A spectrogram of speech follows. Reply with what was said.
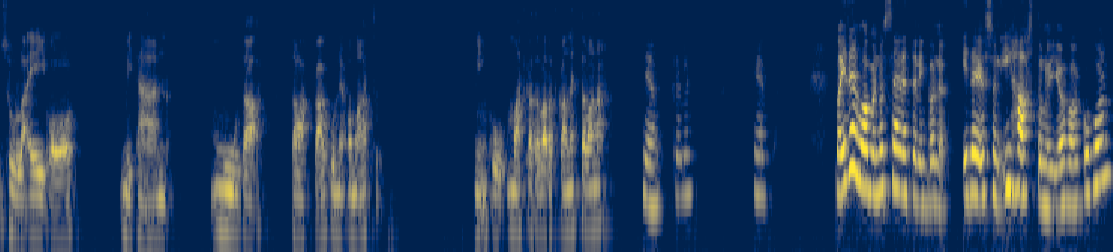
sulla ei ole mitään muuta taakkaa kuin ne omat niin kuin, matkatavarat kannettavana. Joo, kyllä. Jep. Mä itse huomannut sen, että niin kun itse jos on ihastunut johonkuhun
